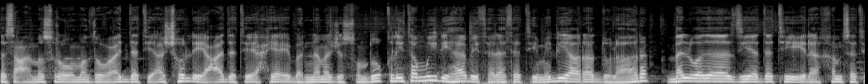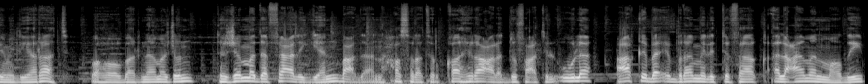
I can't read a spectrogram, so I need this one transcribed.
تسعى مصر منذ عدة أشهر لإعادة إحياء برنامج الصندوق لتمويلها بثلاثة مليارات دولار بل وزيادته إلى خمسة مليارات. وهو برنامج تجمد فعليا بعد أن حصلت القاهرة على الدفعة الأولى عقب إبرام الاتفاق العام الماضي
